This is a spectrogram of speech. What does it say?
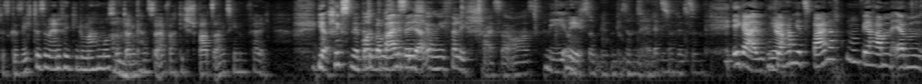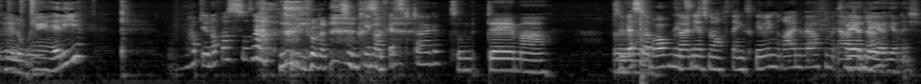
des Gesichtes im Endeffekt, die du machen musst und dann kannst du einfach dich schwarz anziehen und fertig. Ja, schickst mir bitte Und mal du beide siehst nicht Bilder. irgendwie völlig scheiße aus. Nee, Nee. nee. nicht so wie, wie so ein äh, letzter Witz. Egal, gut, Ja. wir haben jetzt Weihnachten und wir haben ähm, Halloween. Helly. Habt ihr noch was zu sagen zum Thema Festtage? Zum Thema. Silvester brauchen wir Wir jetzt können jetzt noch Thanksgiving reinwerfen. Feiern wir ja hier nicht.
